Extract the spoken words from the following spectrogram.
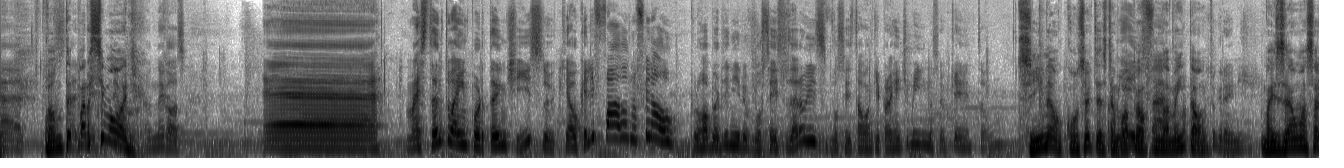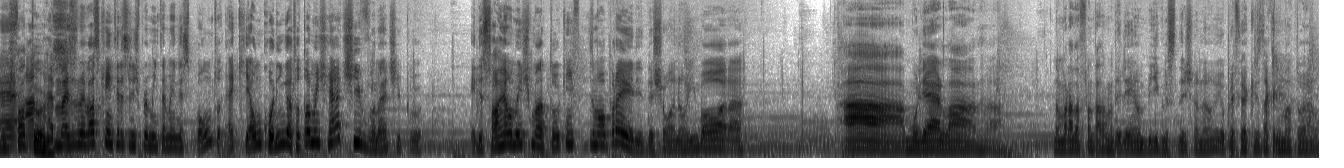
é, tipo, Vamos ter parcimônia. um negócio. É... Mas tanto é importante isso que é o que ele fala no final pro Robert De Niro. Vocês fizeram isso, vocês estavam aqui pra gente bem, não sei o quê. Então, Sim, não, com certeza, tem um é papel isso, é, tem um fundamental. muito grande. Mas é uma série de É, fatores. a- mas o negócio que é interessante pra mim também nesse ponto é que é um Coringa totalmente reativo, né? Tipo, ele só realmente matou quem fez mal pra ele. Deixou o anão ir embora. A mulher lá, a namorada fantasma dele é ambígua, se deixa não. E eu prefiro acreditar que ele matou ela.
